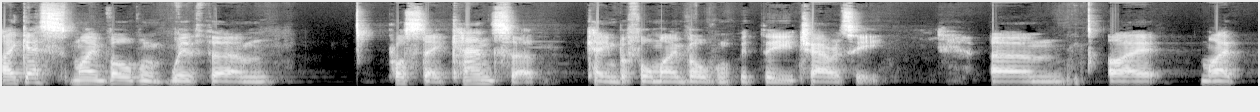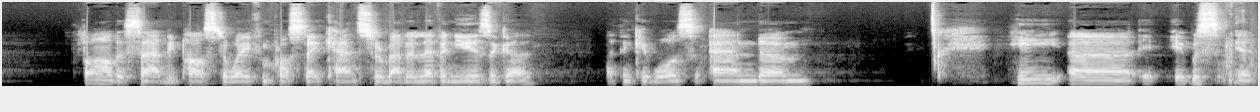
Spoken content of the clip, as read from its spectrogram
I guess my involvement with um, prostate cancer came before my involvement with the charity. Um, I my father sadly passed away from prostate cancer about 11 years ago, I think it was. And um, he, uh, it, it, was it,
